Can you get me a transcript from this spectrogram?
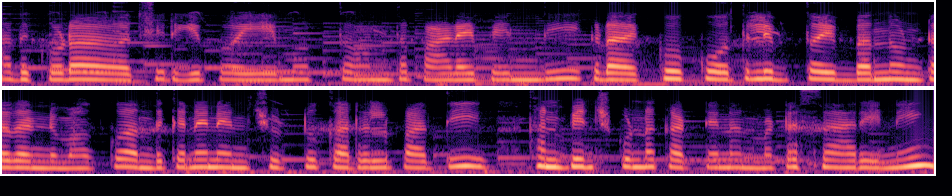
అది కూడా చిరిగిపోయి మొత్తం అంతా పాడైపోయింది. ఇక్కడ ఎక్కువ కోతులతో ఇబ్బంది ఉంటుందండి మాకు. అందుకనే నేను చుట్టూ కర్రలు పాతి కనిపించకుండా కట్టాను అనమాట శారీని.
